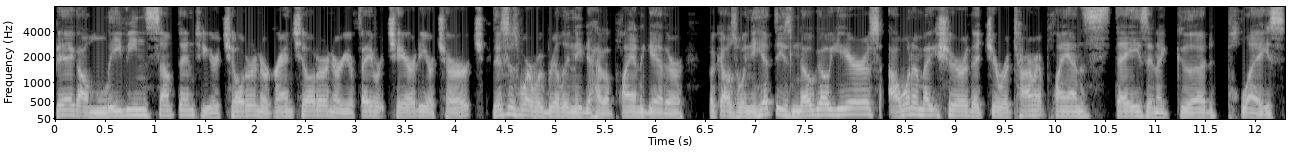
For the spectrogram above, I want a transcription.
big on leaving something to your children or grandchildren or your favorite charity or church, this is where we really need to have a plan together because when you hit these no go years, I want to make sure that your retirement plan stays in a good place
